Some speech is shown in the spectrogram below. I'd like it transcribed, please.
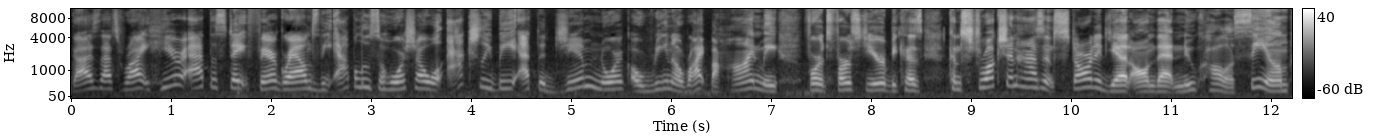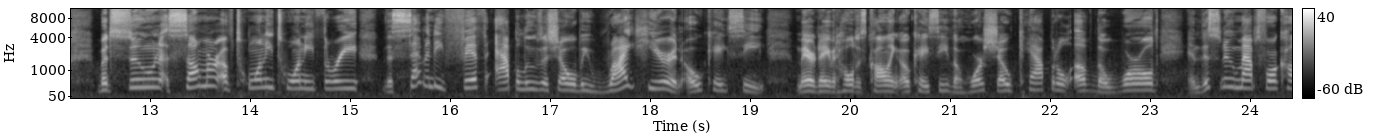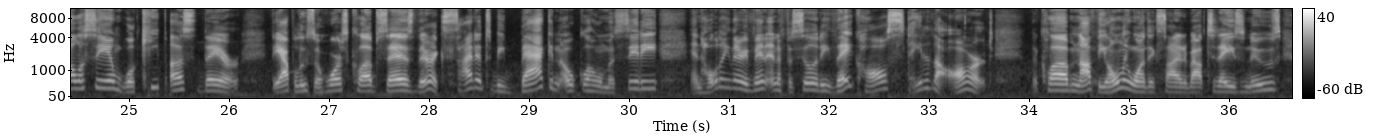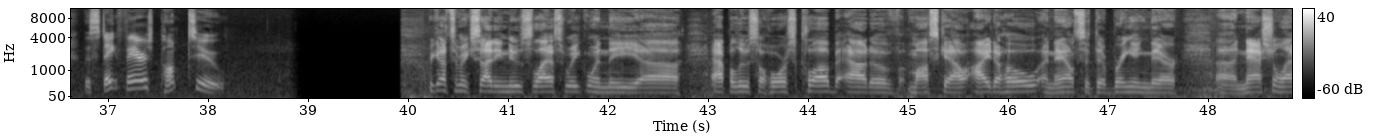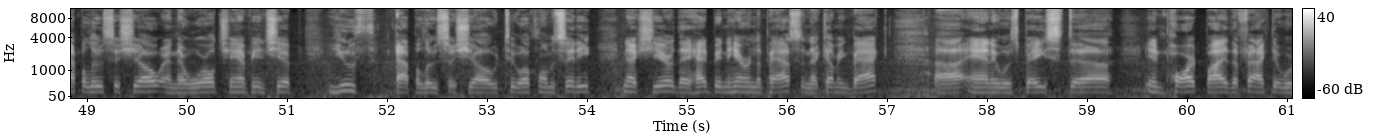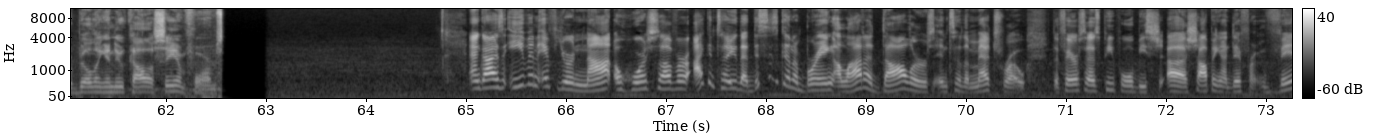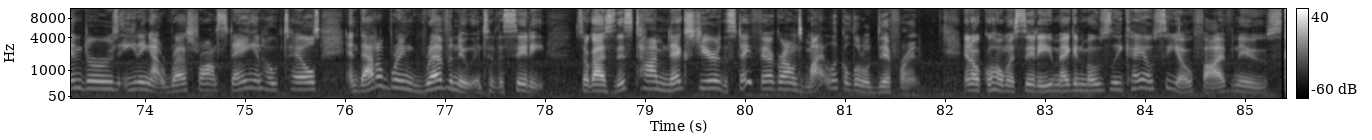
Guys, that's right. Here at the State Fairgrounds, the Appaloosa Horse Show will actually be at the Jim Norick Arena right behind me for its first year because construction hasn't started yet on that new Coliseum. But soon, summer of 2023, the 75th Appaloosa Show will be right here in OKC. Mayor David Holt is calling OKC the horse show capital of the world, and this new Maps 4 Coliseum will keep us there. The Appaloosa Horse Club says they're excited to be back in Oklahoma City and holding their event in a facility they call state of the art. The club, not the only ones excited about today's news, the state fair is pumped too. We got some exciting news last week when the uh, Appaloosa Horse Club out of Moscow, Idaho, announced that they're bringing their uh, National Appaloosa Show and their World Championship Youth Appaloosa Show to Oklahoma City next year. They had been here in the past and they're coming back, uh, and it was based uh, in part by the fact that we're building a new Coliseum for them. And guys, even if you're not a horse lover, I can tell you that this is going to bring a lot of dollars into the metro. The fair says people will be sh uh, shopping at different vendors, eating at restaurants, staying in hotels, and that'll bring revenue into the city. So guys, this time next year, the state fairgrounds might look a little different. In Oklahoma City, Megan Mosley, KOCO 5 News.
